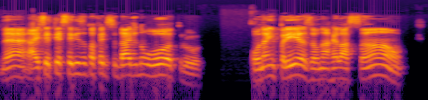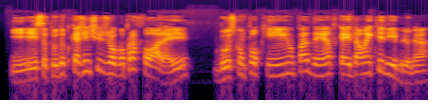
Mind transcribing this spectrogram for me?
Né? Aí você terceiriza a tua felicidade no outro, ou na empresa, ou na relação. E isso tudo porque a gente jogou para fora. Aí busca um pouquinho para dentro, que aí dá um equilíbrio, né?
